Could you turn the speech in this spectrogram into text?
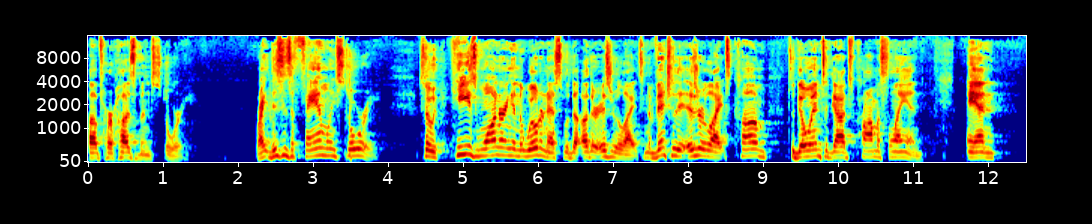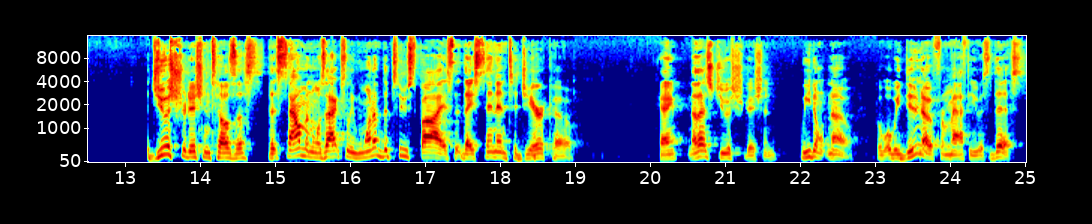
of her husband's story. Right? This is a family story. So he's wandering in the wilderness with the other Israelites, and eventually the Israelites come to go into God's promised land. And Jewish tradition tells us that Salmon was actually one of the two spies that they sent into Jericho Okay? Now that's Jewish tradition. We don't know. But what we do know from Matthew is this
